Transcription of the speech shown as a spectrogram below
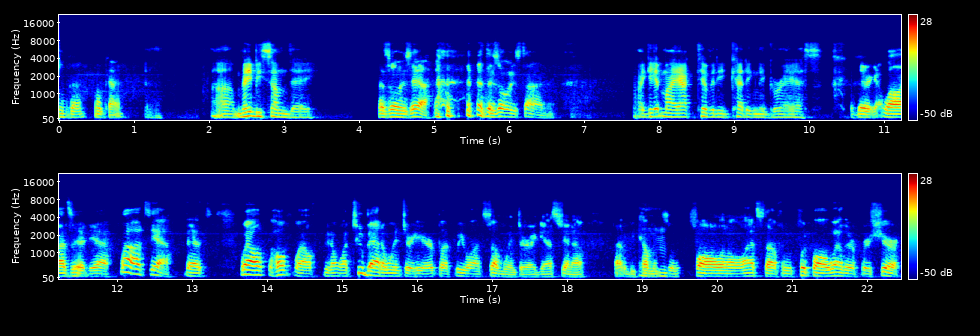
Okay. Okay. Uh, maybe someday There's always yeah. There's always time. I get my activity cutting the grass. There you go. Well, that's it. Yeah. Well, that's yeah. That's well. Hope. Well, we don't want too bad a winter here, but we want some winter, I guess. You know, that'll be coming Mhm. soon. Fall and all that stuff, and football weather for sure.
